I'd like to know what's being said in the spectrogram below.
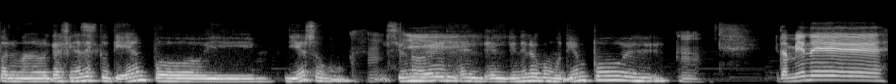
hermano, porque al final es tu tiempo y, y eso. Si uno Y- ve el, el- el dinero como tiempo, eh, Mm. Y también eh,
